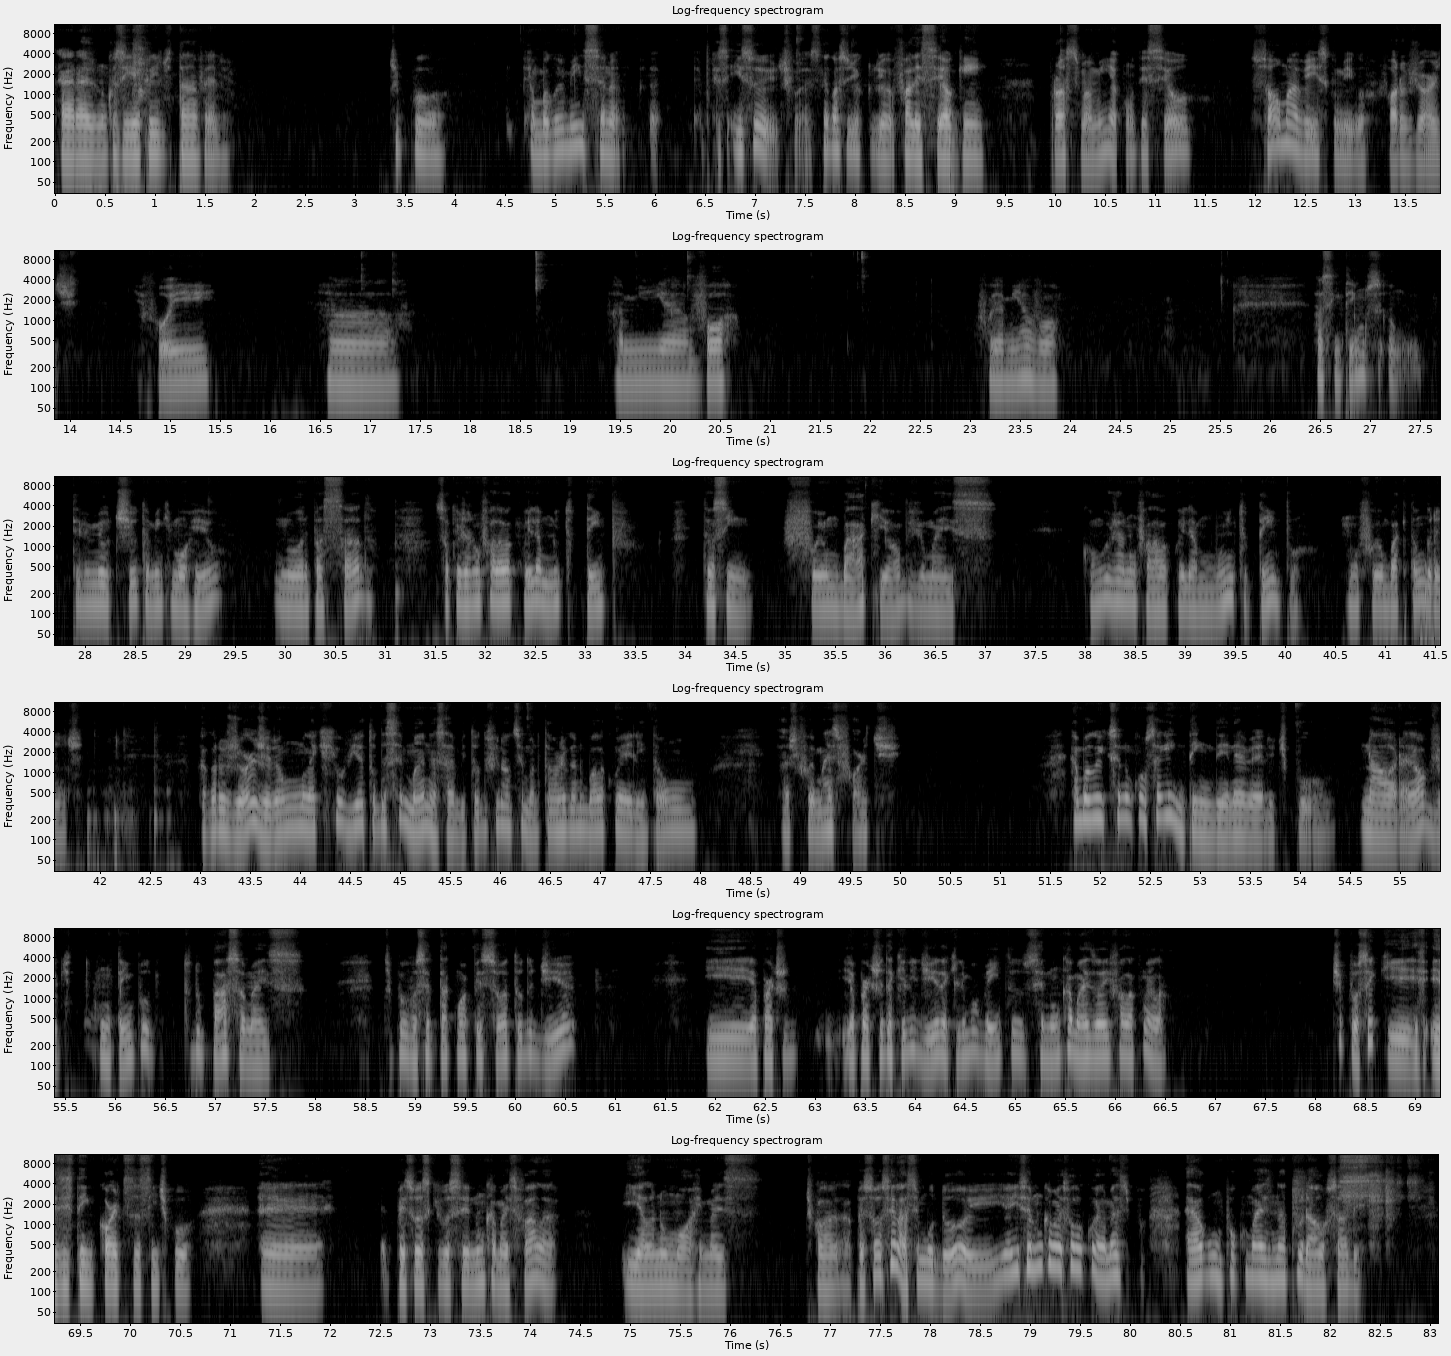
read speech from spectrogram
Caralho, eu não consegui acreditar, velho. Tipo, é um bagulho meio insano. É assim, isso, tipo, esse negócio de, de falecer alguém próximo a mim aconteceu só uma vez comigo, fora o Jorge. Que foi a minha avó. Foi a minha avó. Assim, tem uns. Teve meu tio também que morreu no ano passado. Só que eu já não falava com ele há muito tempo. Então, assim, foi um baque, óbvio, mas como eu já não falava com ele há muito tempo, não foi um baque tão grande. Agora o Jorge era um moleque que eu via toda semana, sabe? Todo final de semana eu tava jogando bola com ele, então acho que foi mais forte. É um bagulho que você não consegue entender, né, velho? Tipo, na hora. É óbvio que com o tempo tudo passa, mas, tipo, você tá com uma pessoa todo dia e a partir, e a partir daquele dia, daquele momento, você nunca mais vai falar com ela. Tipo, eu sei que existem cortes assim, tipo, é, pessoas que você nunca mais fala e ela não morre, mas tipo, a pessoa, sei lá, se mudou e, aí você nunca mais falou com ela, mas tipo, é algo um pouco mais natural, sabe?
